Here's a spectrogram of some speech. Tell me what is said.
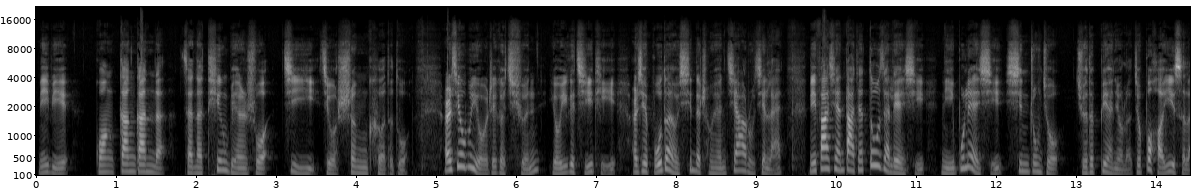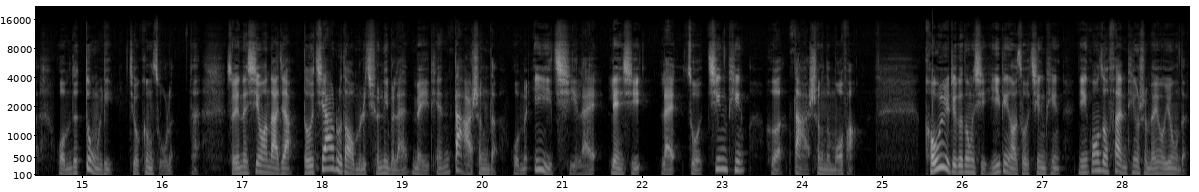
你比光干干的在那听别人说，记忆就深刻的多。而且我们有这个群，有一个集体，而且不断有新的成员加入进来。你发现大家都在练习，你不练习，心中就觉得别扭了，就不好意思了。我们的动力就更足了啊！所以呢，希望大家都加入到我们的群里面来，每天大声的，我们一起来练习，来做精听和大声的模仿。口语这个东西一定要做精听，你光做泛听是没有用的。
